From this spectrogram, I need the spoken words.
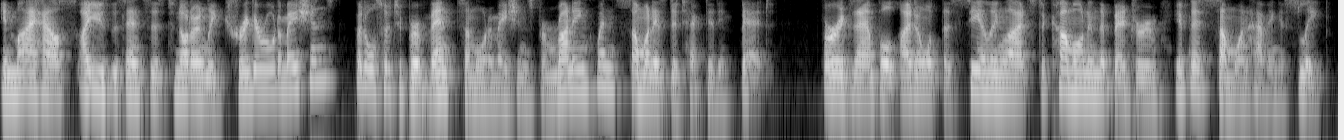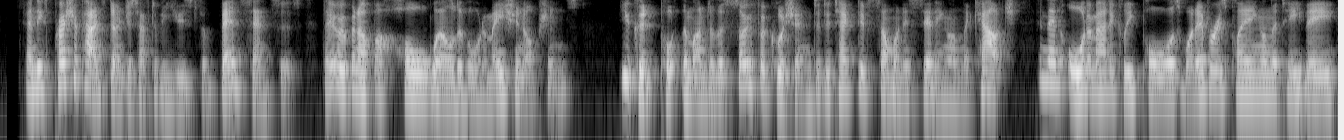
In my house, I use the sensors to not only trigger automations, but also to prevent some automations from running when someone is detected in bed. For example, I don't want the ceiling lights to come on in the bedroom if there's someone having a sleep. And these pressure pads don't just have to be used for bed sensors, they open up a whole world of automation options. You could put them under the sofa cushion to detect if someone is sitting on the couch, and then automatically pause whatever is playing on the TV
